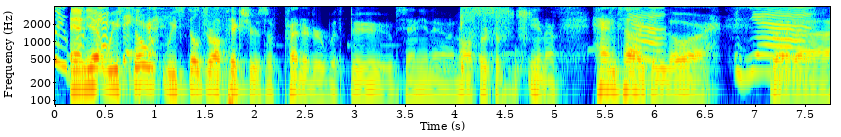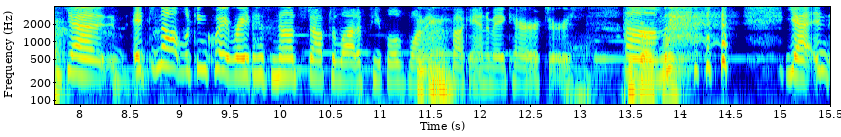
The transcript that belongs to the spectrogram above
we'll and yet we there. still we still draw pictures of predator with boobs and you know and all sorts of you know hentai Yeah. galore Yeah, But, uh, yeah. it's not looking quite right has not stopped a lot of people of wanting to fuck anime characters. precisely Yeah, and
